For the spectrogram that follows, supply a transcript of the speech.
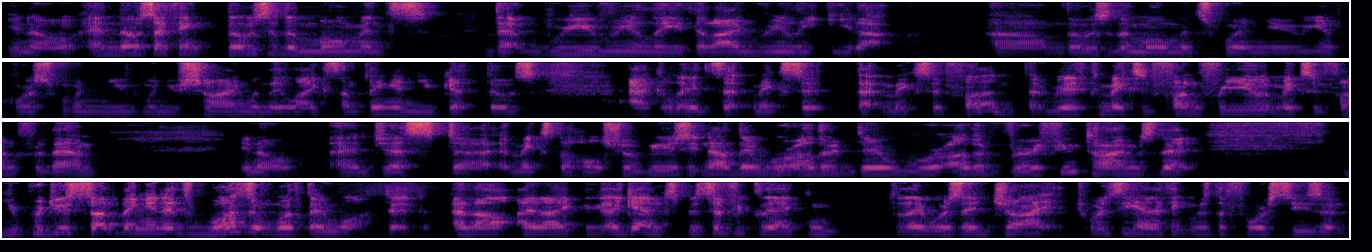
you know. And those, I think, those are the moments that we really that I really eat up. Um, those are the moments when you, you know, of course, when you when you shine, when they like something, and you get those accolades. That makes it that makes it fun. That really makes it fun for you. It makes it fun for them, you know, and just uh, it makes the whole show easy. Now there were other there were other very few times that you produced something and it wasn't what they wanted. And I'll, and I again specifically, I can there was a giant towards the end. I think it was the fourth season.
